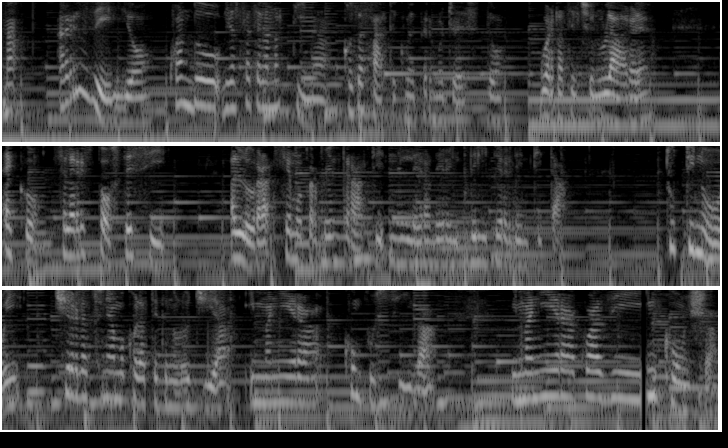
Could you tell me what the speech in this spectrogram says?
Ma al risveglio, quando vi alzate la mattina, cosa fate come primo gesto? Guardate il cellulare? Ecco, se la risposta è sì, allora siamo proprio entrati nell'era dell'iperidentità. Tutti noi ci relazioniamo con la tecnologia in maniera compulsiva, in maniera quasi inconscia.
